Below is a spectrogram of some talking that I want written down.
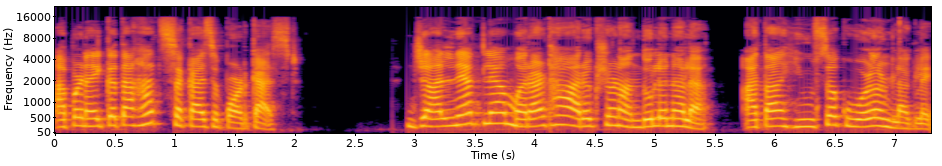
आपण ऐकत आहात सकाळचं पॉडकास्ट. जालन्यातल्या मराठा आरक्षण आंदोलनाला आता हिंसक वळण लागलंय.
